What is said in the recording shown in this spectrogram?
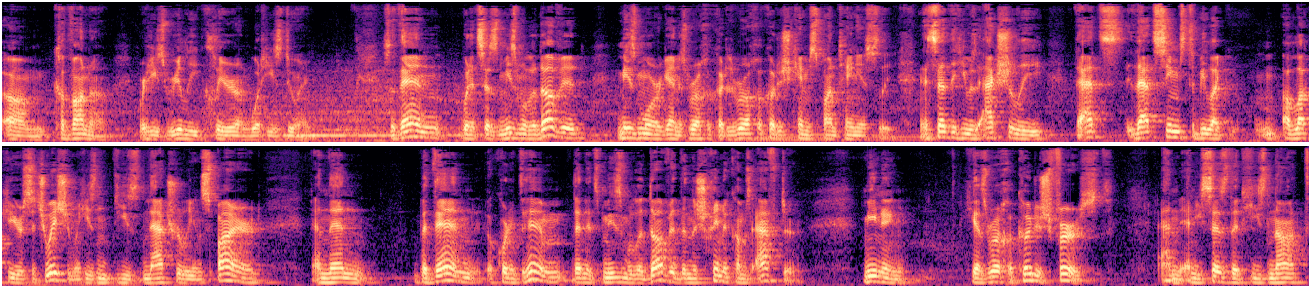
um, kavana where he's really clear on what he's doing. So then when it says mizmor David Mizmor again is Ruach HaKodesh. Ruach HaKodesh came spontaneously. And it said that he was actually, that's, that seems to be like a luckier situation where he's, he's naturally inspired. And then, but then, according to him, then it's Mizmor David, then the Shekhinah comes after. Meaning, he has Ruach HaKodesh first, and, and he says that he's not,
